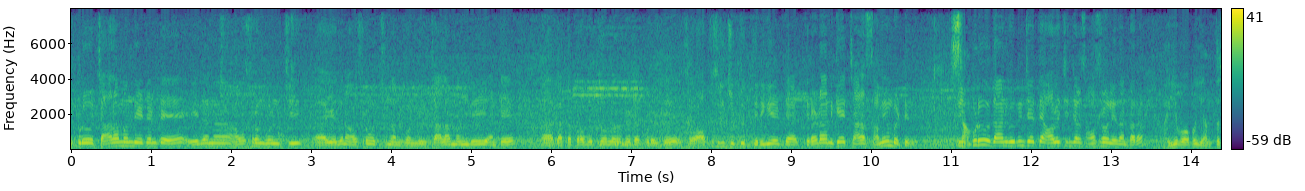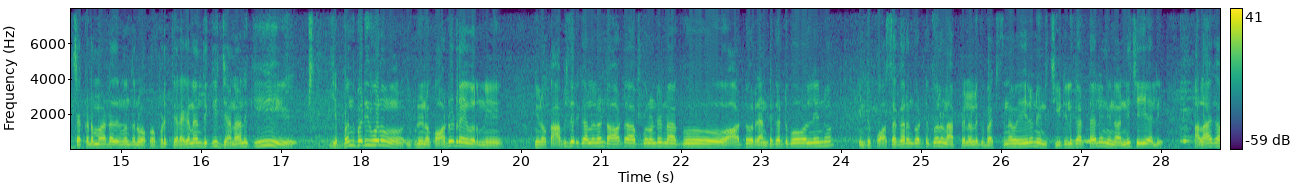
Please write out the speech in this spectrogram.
ఇప్పుడు చాలామంది ఏంటంటే ఏదైనా అవసరం గురించి ఏదైనా అవసరం వచ్చింది అనుకోండి చాలామంది అంటే గత ప్రభుత్వంలో ఉండేటప్పుడు అయితే సో ఆఫీసుల చుట్టూ తిరిగే తిరగడానికే చాలా సమయం పట్టింది. ఇప్పుడు దాని గురించి అయితే ఆలోచించాల్సిన అవసరం లేదంటారా? అయ్యో బాబు ఎంత చక్కటి మాట అనుకుంటాను ఒకప్పుడు తిరగనందుకు జనాలకి ఇబ్బంది పడి ఇప్పుడు నేను ఒక ఆటో డ్రైవర్ని నేను ఒక ఆఫీస్ దగ్గరికి వెళ్ళాలంటే ఆటో ఆపుకోవాలంటే నాకు ఆటో రెంట్ కట్టుకోవాలి నేను ఇంటి పోషకారం కట్టుకోవాలి నా పిల్లలకి భక్షణ వేయాలి నేను చీటీలు కట్టాలి నేను అన్నీ చేయాలి. అలాగా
